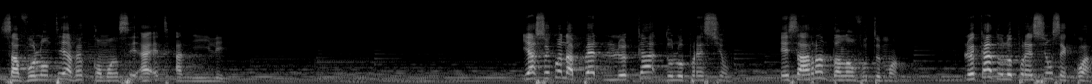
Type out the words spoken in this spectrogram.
sa volonté avait commencé à être annihilée. Il y a ce qu'on appelle le cas de l'oppression. Et ça rentre dans l'envoûtement. Le cas de l'oppression, c'est quoi?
